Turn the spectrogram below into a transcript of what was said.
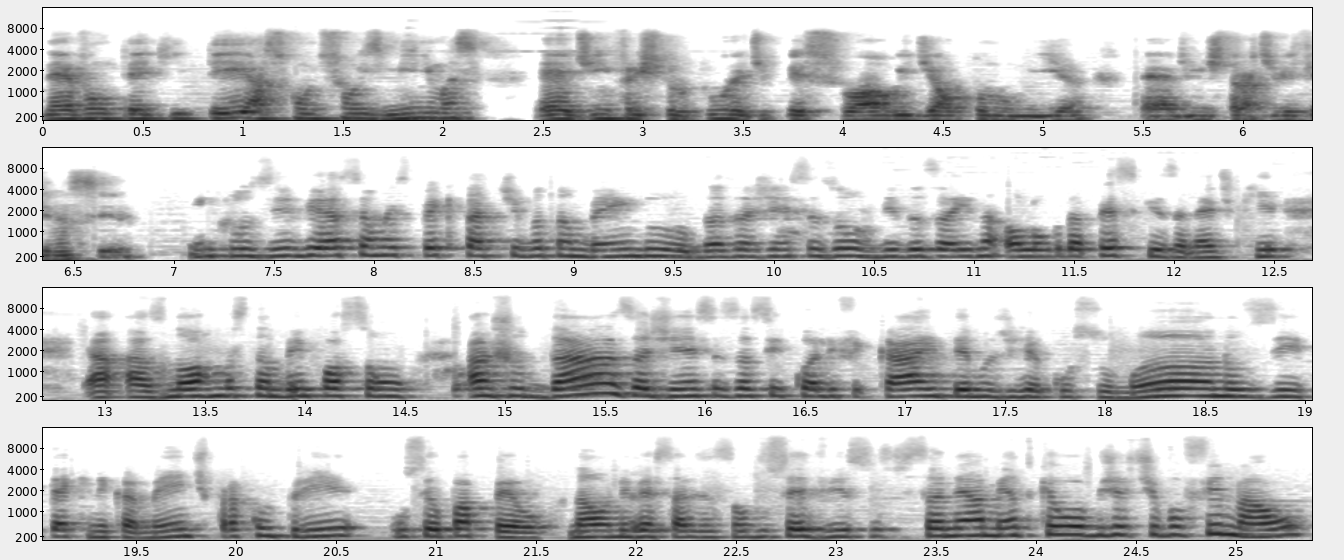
né, vão ter que ter as condições mínimas de infraestrutura, de pessoal e de autonomia é, administrativa e financeira. Inclusive, essa é uma expectativa também do, das agências ouvidas aí na, ao longo da pesquisa, né? de que a, as normas também possam ajudar as agências a se qualificar em termos de recursos humanos e tecnicamente para cumprir o seu papel na universalização dos serviços de saneamento, que é o objetivo final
